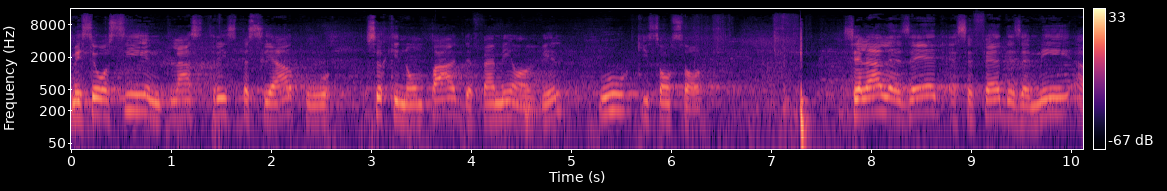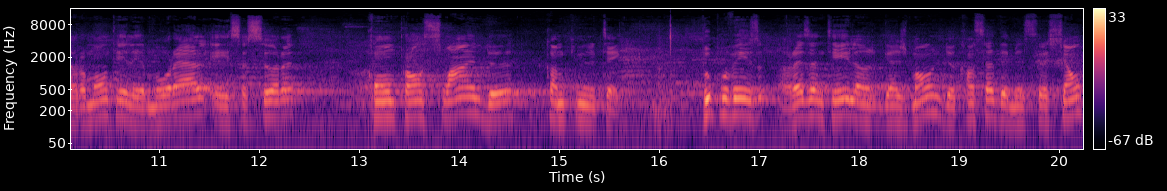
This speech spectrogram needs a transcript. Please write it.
mais c'est aussi une place très spéciale pour ceux qui n'ont pas de famille en ville ou qui sont seuls. Cela les aide à se faire des amis, à remonter le moral et s'assurer qu'on prend soin d'eux comme communauté. Vous pouvez présenter l'engagement du conseil d'administration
